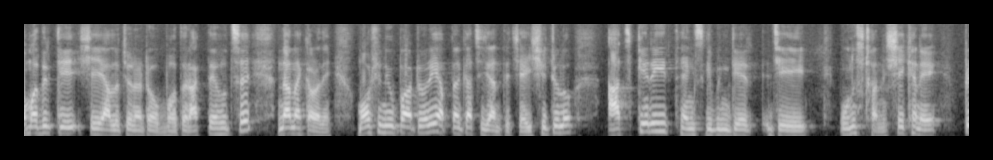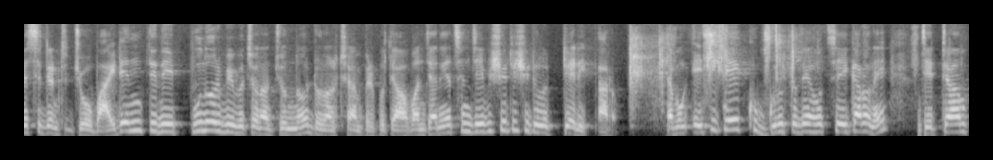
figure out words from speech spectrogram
আমাদেরকে সেই আলোচনাটা অব্যাহত রাখতে হচ্ছে নানা কারণে। মহসিনী পাটোয়ারি আপনার কাছে জানতে চাই। সেটা হলো আজকের এই থ্যাংকস গিভিং ডের যে অনুষ্ঠান সেখানে প্রেসিডেন্ট জো বাইডেন তিনি পুনর্বিবেচনার জন্য ডোনাল্ড ট্রাম্পের প্রতি আহ্বান জানিয়েছেন। যে বিষয়টি সেটি হলো টেরিফ আরোপ। এবং এটিকে খুব গুরুত্ব দেওয়া হচ্ছে এই কারণে যে ট্রাম্প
